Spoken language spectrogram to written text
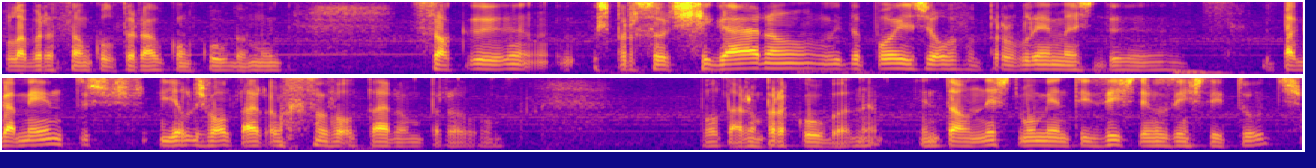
colaboração cultural com Cuba muito só que os professores chegaram e depois houve problemas de, de pagamentos e eles voltaram, voltaram para voltaram para Cuba, né? Então, neste momento existem os institutos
